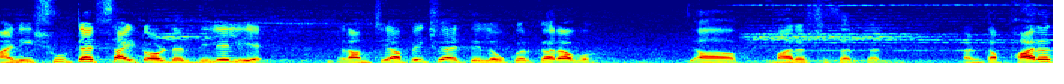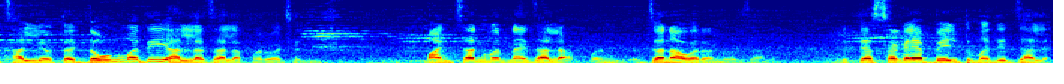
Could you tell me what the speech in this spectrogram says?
आणि शूट ॲट साईट ऑर्डर दिलेली आहे. तर आमची अपेक्षा आहे ते लवकर करावं महाराष्ट्र सरकारने. कारण का फारच हल्ले होत आहेत दौंडमध्येही हल्ला झाला परवाच्या दिवशी. माणसांवर नाही झाला पण जनावरांवर झाला. तर त्या सगळ्या बेल्टमध्येच झाल्या.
